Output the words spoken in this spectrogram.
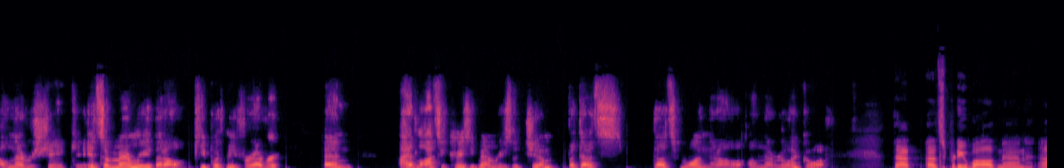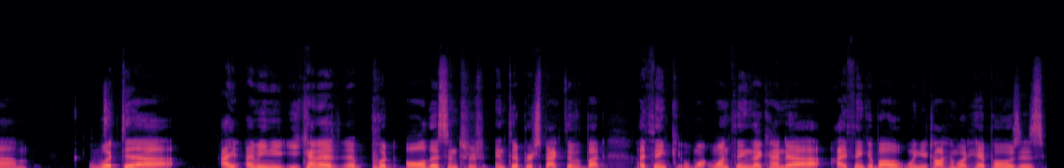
I'll never shake. It's a memory that I'll keep with me forever. And I had lots of crazy memories with Jim, but that's that's one that I'll I'll never let go of. That that's pretty wild, man. Um, what uh, I I mean, you, you kind of uh, put all this into into perspective, but I think one, one thing that kind of I think about when you're talking about hippos is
